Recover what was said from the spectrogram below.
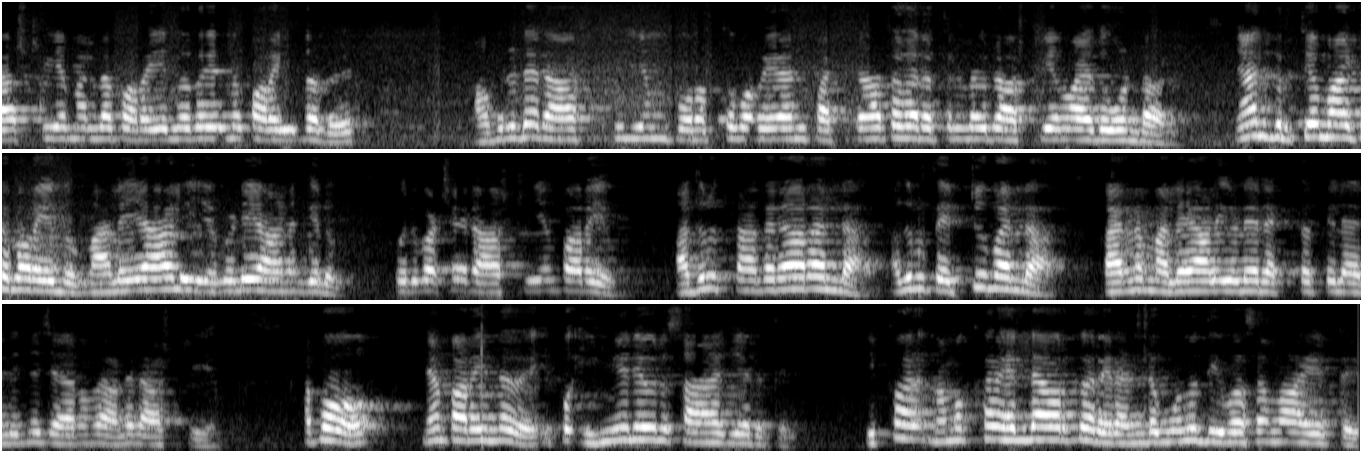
രാഷ്ട്രീയമല്ല പറയുന്നത് എന്ന് പറയുന്നത് അവരുടെ രാഷ്ട്രീയം പുറത്തു പറയാൻ പറ്റാത്ത തരത്തിലുള്ള ഒരു രാഷ്ട്രീയമായതുകൊണ്ടാണ് ഞാൻ കൃത്യമായിട്ട് പറയുന്നു മലയാളി എവിടെയാണെങ്കിലും ഒരുപക്ഷെ രാഷ്ട്രീയം പറയും. അതൊരു തകരാറല്ല അതൊരു തെറ്റുമല്ല. കാരണം മലയാളിയുടെ രക്തത്തിൽ അലിഞ്ഞു ചേർന്നതാണ് രാഷ്ട്രീയം. അപ്പോ ഞാൻ പറയുന്നത് ഇപ്പൊ ഇങ്ങനെ ഒരു സാഹചര്യത്തിൽ ഇപ്പൊ നമുക്ക് എല്ലാവർക്കും അറിയാം രണ്ട് മൂന്ന് ദിവസമായിട്ട്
